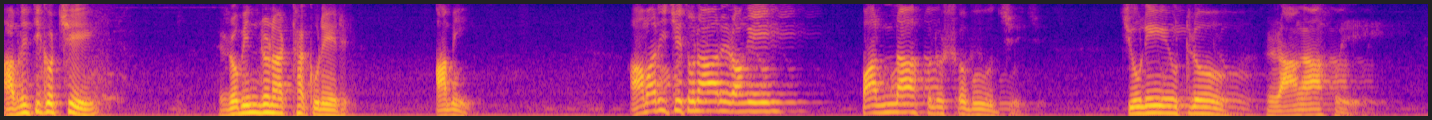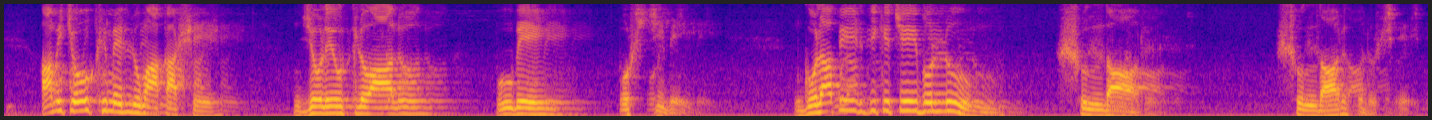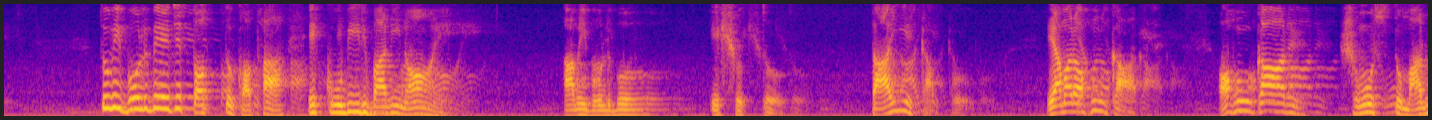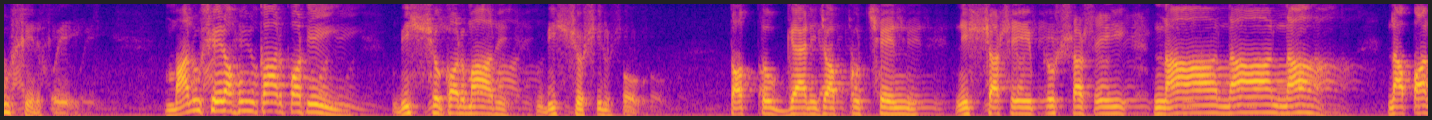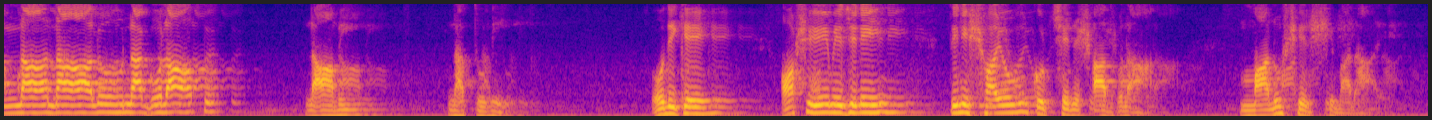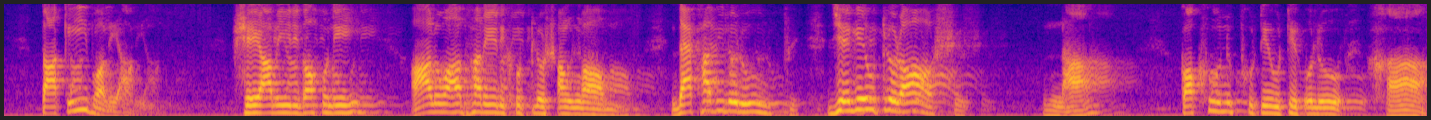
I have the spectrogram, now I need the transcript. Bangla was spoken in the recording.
আবৃত্তি করছি রবীন্দ্রনাথ ঠাকুরের আমি। আমারই চেতনার রঙে পান্না হলো সবুজ, চুনি উঠল রাঙা হয়ে। আমি চোখ মেললুম আকাশে, জ্বলে উঠল আলো পূবে, পশ্চিমে। গোলাপের দিকে চেয়ে বললুম, সুন্দর সুন্দর হলো সে। তুমি বলবে যে তত্ত্ব কথা, এ কবির বাণী নয়। আমি বলব, এ সত্য। তাই এ কাব্য। এ আমার অহংকার। অহংকার সমস্ত মানুষের হয়ে। মানুষের অহংকার পটেই বিশ্বকর্মার বিশ্বশিল্প। তত্ত্বজ্ঞান জপ করছেন, নিঃশ্বাসে, প্রশ্বাসে, না না না। না পান্না না আলো, না গোলাপ। না আমি না তুমি। ওদিকে অসীম যিনি, তিনি স্বয়ং করছেন সাধনা, মানুষের সীমানায়। তাকেই বলে আমি। সে আমির গহনে আলো আধারের ঘটল সঙ্গম, দেখা দিল রূপ, জেগে উঠল রস। না, কখন ফুটে উঠে হলো হাঁ,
